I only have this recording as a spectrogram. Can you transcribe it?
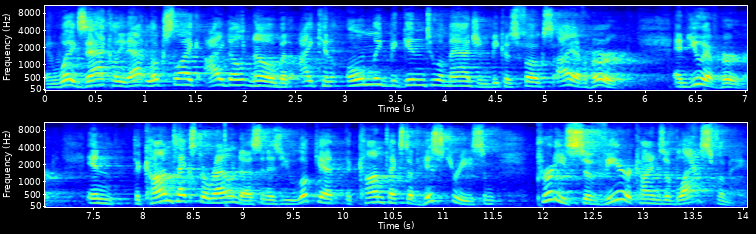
And what exactly that looks like, I don't know, but I can only begin to imagine because, folks, I have heard, and you have heard, in the context around us, and as you look at the context of history, some pretty severe kinds of blasphemy.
